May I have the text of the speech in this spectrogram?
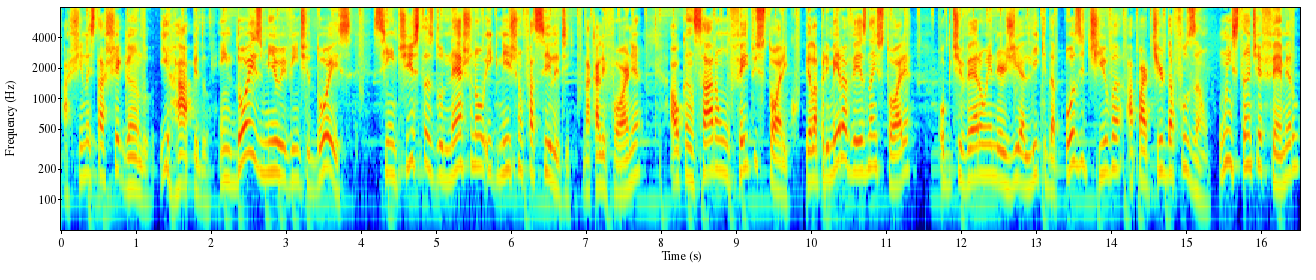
a China está chegando e rápido. Em 2022, cientistas do National Ignition Facility, na Califórnia, alcançaram um feito histórico. Pela primeira vez na história, obtiveram energia líquida positiva a partir da fusão. Um instante efêmero,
